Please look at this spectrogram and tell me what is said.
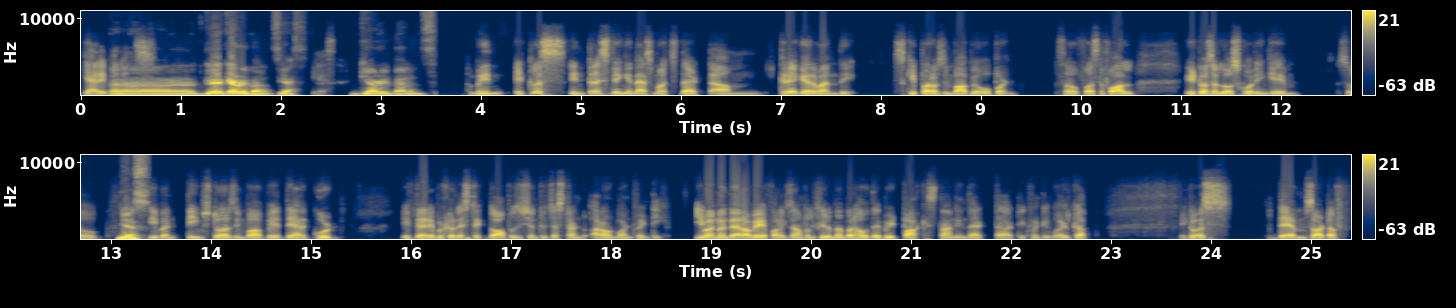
Gary Ballance. Uh Ga- Gary Ballance, yes. Yes. Gary Ballance. I mean, it was interesting in as much that um, Craig Ervine, the skipper of Zimbabwe, opened. So first of all, it was a low-scoring game. So Yes. see, when teams tour Zimbabwe, they are good if they're able to restrict the opposition to just around 120. Even when they're away, for example, if you remember how they beat Pakistan in that uh, T20 World Cup, it was them sort of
